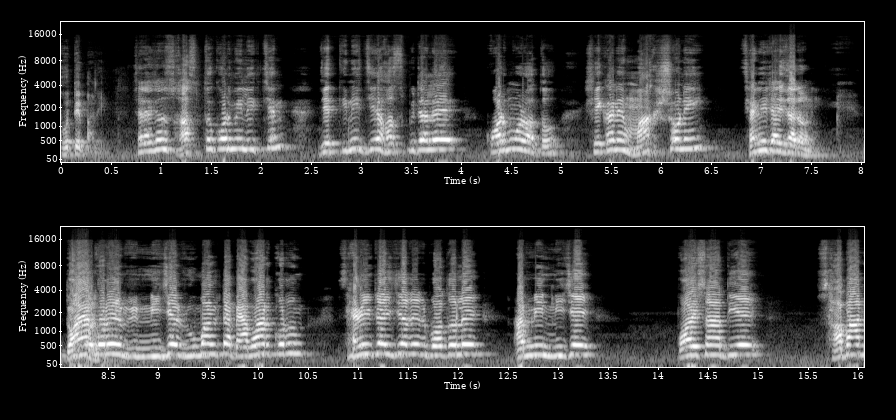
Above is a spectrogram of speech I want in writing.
হতে পারে। স্যার একজন স্বাস্থ্যকর্মী লিখছেন যে তিনি যে হসপিটালে কর্মরত সেখানে মাস্কও নেই স্যানিটাইজারও নেই। দয়া করে নিজের রুমালটা ব্যবহার করুন স্যানিটাইজারের বদলে আপনি নিজে পয়সা দিয়ে সাবান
